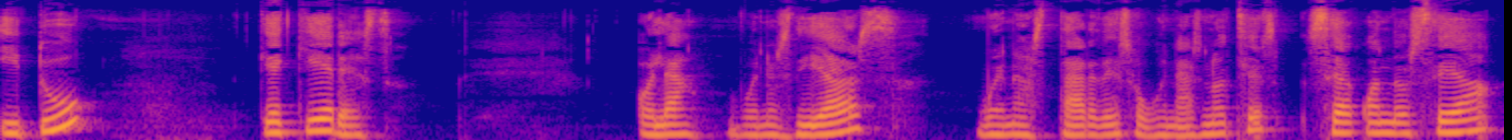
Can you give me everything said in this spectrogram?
¿Y tú? ¿Qué quieres? Hola, buenos días, buenas tardes o buenas noches, sea cuando sea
